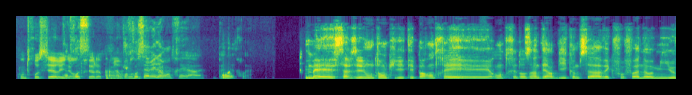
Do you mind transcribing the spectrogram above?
contre Auxerre, il est rentré à la première Contre Auxerre, il est rentré. Peut-être. Ouais. Mais ça faisait longtemps qu'il n'était pas rentré et rentrer dans un derby comme ça avec Fofana au milieu,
